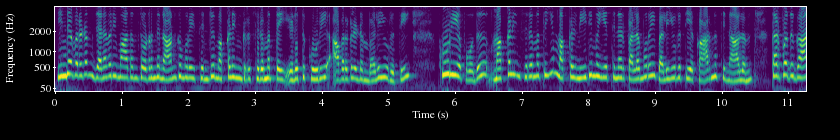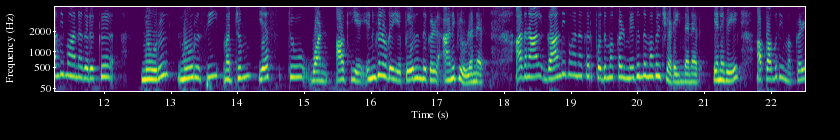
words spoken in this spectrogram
இந்த வருடம் ஜனவரி மாதம் தொடர்ந்து நான்கு முறை சென்று மக்களின் சிரமத்தை எடுத்துக் கூறி அவர்களிடம் வலியுறுத்தி கூறிய போது மக்களின் சிரமத்தையும் மக்கள் நீதி மையத்தினர் பலமுறை வலியுறுத்திய காரணத்தினாலும் தற்போது காந்தி மாநகருக்கு நூறு நூறு சி மற்றும் எஸ் டூ ஒன் ஆகிய எண்களுடைய பேருந்துகள் அனுப்பியுள்ளனர். அதனால் காந்தி மாநகர் பொதுமக்கள் மிகுந்த மகிழ்ச்சி அடைந்தனர். எனவே அப்பகுதி மக்கள்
